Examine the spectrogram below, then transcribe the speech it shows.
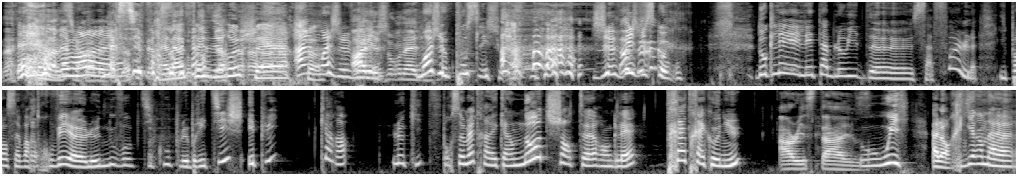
Vraiment, euh, merci. Elle a fait des recherches. Ah, mais moi, je vais. Ah, les journalistes. Moi, je pousse les choses. je vais jusqu'au bout. Donc les, les tabloïds euh, s'affolent. Ils pensent avoir trouvé euh, le nouveau petit couple british. Et puis, Cara le quitte pour se mettre avec un autre chanteur anglais très très connu. Harry Styles. Oui. Alors rien n'a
